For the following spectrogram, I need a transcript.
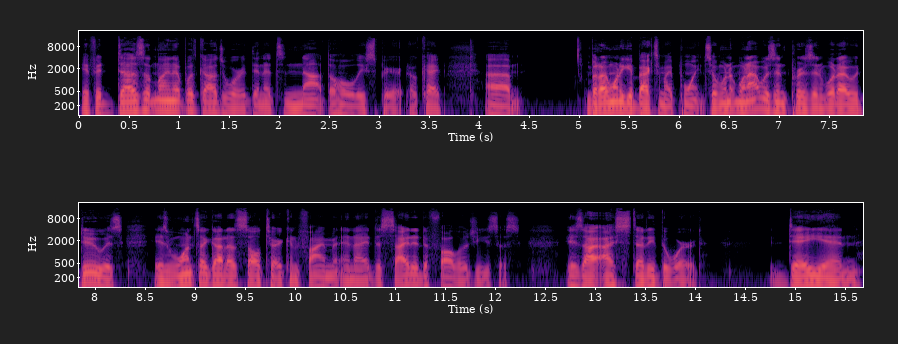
if it doesn't line up with god's word then it's not the holy spirit okay um, but I want to get back to my point. So when when I was in prison, what I would do is is once I got out of solitary confinement and I decided to follow Jesus, is I, I studied the Word, day in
